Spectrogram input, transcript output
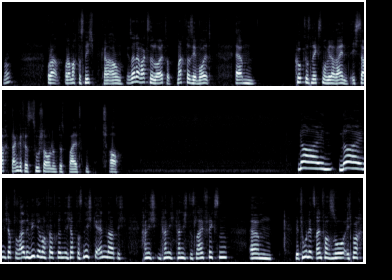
ne? Oder, oder macht das nicht. Keine Ahnung. Ihr seid erwachsene Leute. Macht, was ihr wollt. Ähm, guckt das nächste Mal wieder rein. Ich sag danke fürs Zuschauen und bis bald. Ciao. Nein, nein, ich habe das alte Video noch da drin. Ich habe das nicht geändert. Ich kann ich kann ich kann ich das live fixen. Ähm, wir tun jetzt einfach so. Ich mach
